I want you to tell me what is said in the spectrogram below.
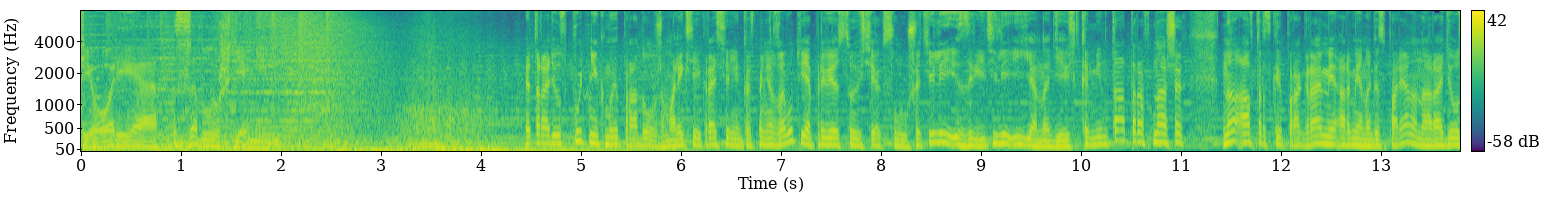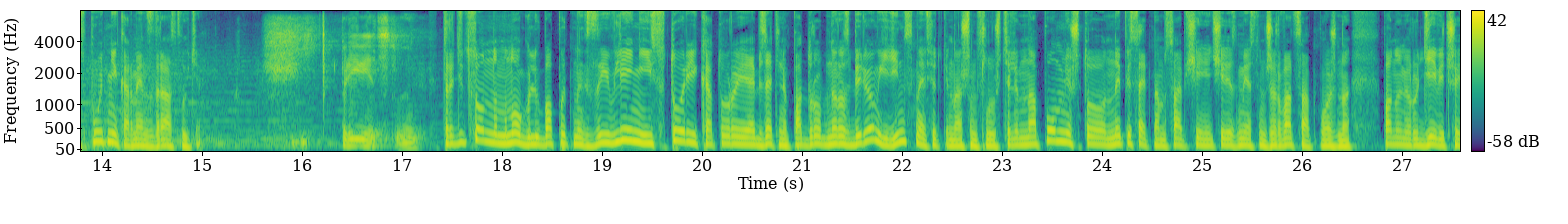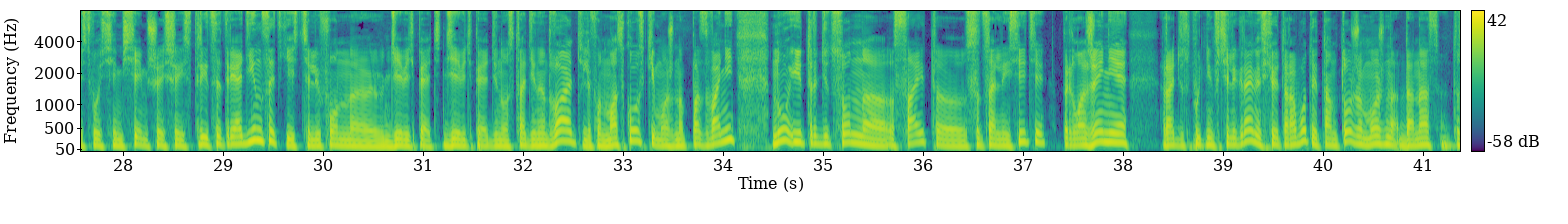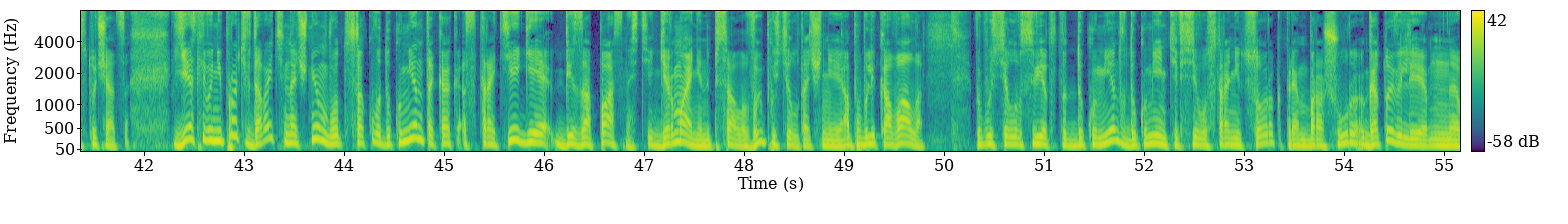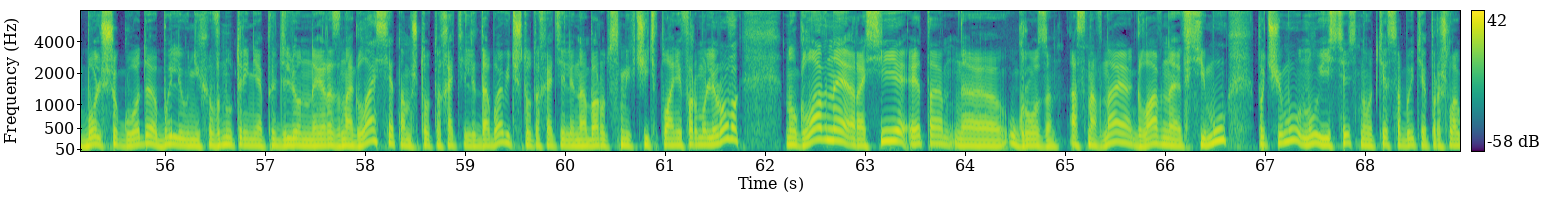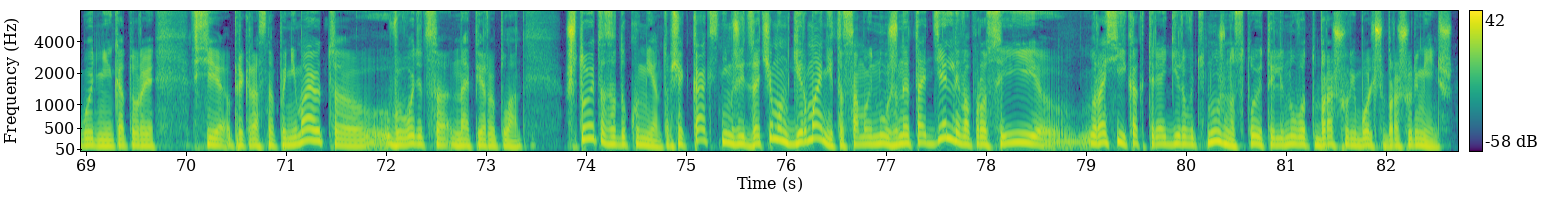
Теория заблуждений. Это «Радио Спутник». Мы продолжим. Алексей Красильников меня зовут. Я приветствую всех слушателей, зрителей и, я надеюсь, комментаторов наших на авторской программе Армена Гаспаряна на «Радио Спутник». Армен, здравствуйте. Приветствую. Традиционно много любопытных заявлений, историй, которые обязательно подробно разберем. Единственное, все-таки нашим слушателям напомню, что написать нам сообщение через мессенджер WhatsApp можно по номеру 968-766-3311. Есть телефон 9595112, телефон московский, можно позвонить. Ну и традиционно сайт, э, социальные сети, приложение, радио «Спутник» в Телеграме, все это работает, там тоже можно до нас достучаться. Если вы не против, давайте начнем вот с такого документа, как «Стратегия безопасности». Германия написала, выпустила, точнее, опубликовала, выпустила в свет этот документ. В документе всего страниц 40, прям брошюра. Готовили больше года, были у них внутренние определенные разногласия, там что-то хотели добавить, что-то хотели, наоборот, смягчить в плане формулировок. Но главное, Россия — это э, угроза. Основная, главная всему. Почему? Ну, естественно, вот те события прошлогодние, которые все прекрасно понимают, э, выводятся на первый план. Что это за документ? Вообще, как с ним жить? Зачем он Германии-то самой нужен? Это отдельный вопрос. И России как-то реагировать нужно, стоит или, ну вот, брошюре больше, брошюре меньше?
